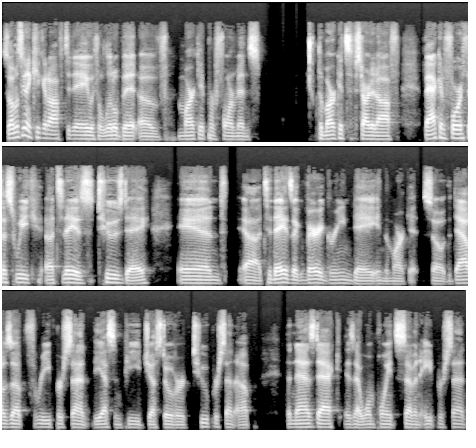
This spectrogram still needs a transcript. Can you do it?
So I'm just going to kick it off today with a little bit of market performance. The markets have started off back and forth this week. Uh, today is Tuesday, and uh, today is a very green day in the market. So the Dow's up three percent, the S and P just over two percent up, the Nasdaq is at 1.78 percent,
